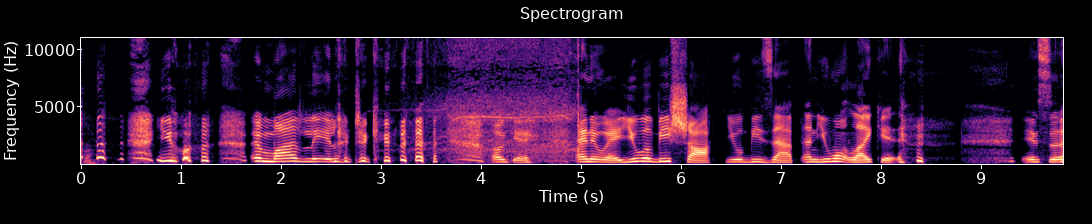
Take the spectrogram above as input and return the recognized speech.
from. you are mildly electrocuted. okay. Anyway, you will be shocked, you will be zapped, and you won't like it. it's a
